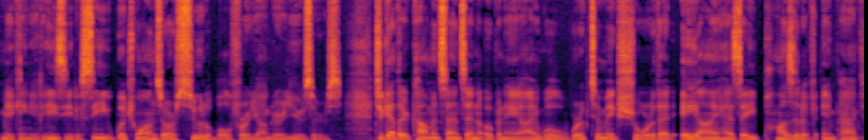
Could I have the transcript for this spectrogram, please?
making it easy to see which ones are suitable for younger users. Together, Common Sense and OpenAI will work to make sure that AI has a positive impact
